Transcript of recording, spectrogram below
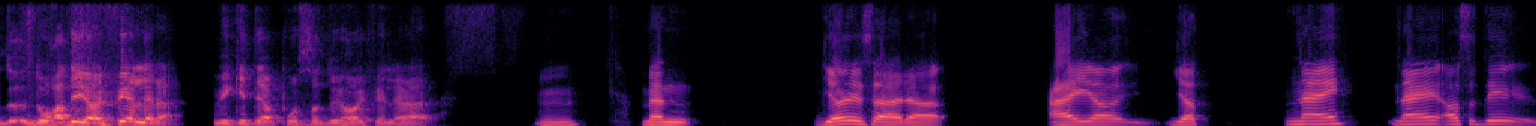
då hade jag fel i det. Vilket jag påstår att du har fel i det. Mm. Men jag är så här, äh, nej, jag, jag, nej, nej, alltså det,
